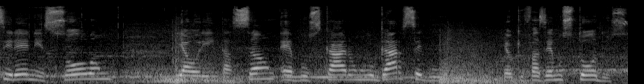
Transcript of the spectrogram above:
Sirenes soam e a orientação é buscar um lugar seguro. É o que fazemos todos.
